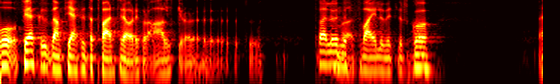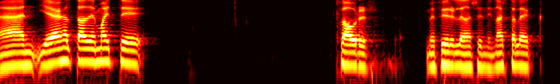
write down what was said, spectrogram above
og fekk, hann fekk þetta tvær, þrjár einhver algjör vindur þvæluvillur. sko. En ég held að þeir mæti klárir með fyrirleðan sinni í næsta leik.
